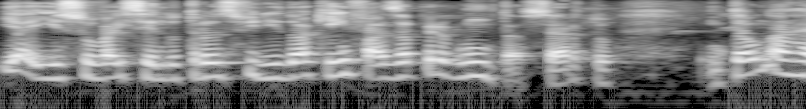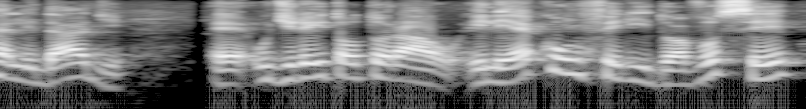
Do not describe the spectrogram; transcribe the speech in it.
e aí isso vai sendo transferido a quem faz a pergunta, certo? Então, na realidade, é, o direito autoral ele é conferido a você,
